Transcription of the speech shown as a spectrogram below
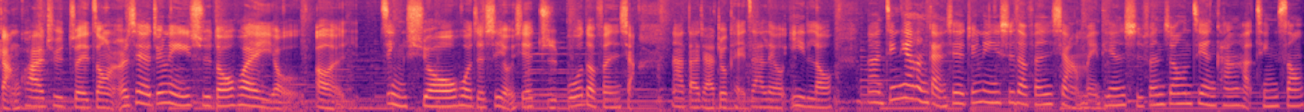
赶快去追踪，而且君临医师都会有呃。进修或者是有一些直播的分享，那大家就可以再留意喽。那今天很感谢君临医师的分享，每天十分钟，健康好轻松。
